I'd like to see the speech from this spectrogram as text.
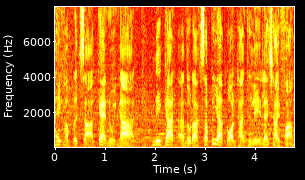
ให้คำปรึกษาแก่หน่วยงาน ในการอนุรักษ์ทรัพยากรทางทะเลและชายฝั่ง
